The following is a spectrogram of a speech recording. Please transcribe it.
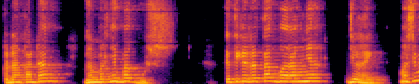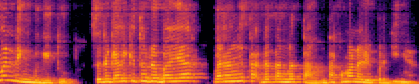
kadang-kadang gambarnya bagus. Ketika datang barangnya jelek, masih mending begitu. Sedangkan kita udah bayar, barangnya tak datang-datang, entah ke mana dia perginya.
